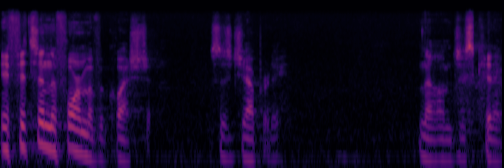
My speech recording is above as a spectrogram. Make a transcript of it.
If it's in the form of a question, this is Jeopardy. No, I'm just kidding.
